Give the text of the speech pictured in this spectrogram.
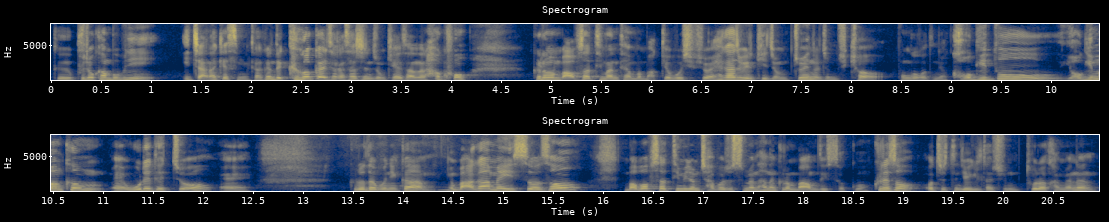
그 부족한 부분이 있지 않았겠습니까? 근데 그것까지 제가 사실은 좀 계산을 하고, 그러면 마법사 팀한테 한번 맡겨보십시오. 해가지고 이렇게 좀 조인을 좀 시켜본 거거든요. 거기도 여기만큼 예, 오래됐죠. 예. 그러다 보니까 마감에 있어서 마법사 팀이 좀 잡아줬으면 하는 그런 마음도 있었고, 그래서 어쨌든 얘기를 다시 좀 돌아가면은,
